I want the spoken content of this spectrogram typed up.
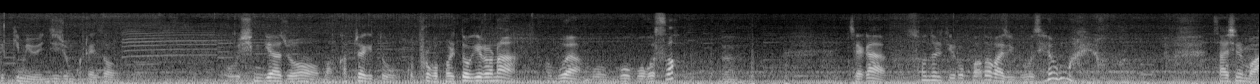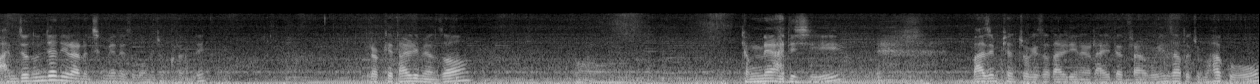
느낌이 왠지 좀 그래서 오 신기하죠. 막 갑자기 또 고프로가 벌떡 일어나. 어, 뭐야 뭐뭐 먹었어? 응. 제가 손을 뒤로 뻗어가지고 세운 거예요. 사실 뭐 안전운전이라는 측면에서 보면 좀 그런데 이렇게 달리면서 어, 경례하듯이 맞은편 쪽에서 달리는 라이더들하고 인사도 좀 하고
